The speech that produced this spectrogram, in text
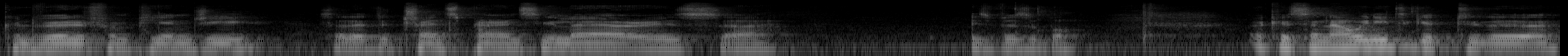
converted from PNG so that the transparency layer is, uh, is visible. Okay, so now we need to get to the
